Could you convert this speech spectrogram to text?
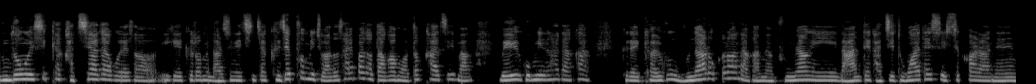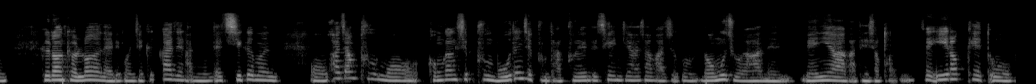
운동을 시켜 같이 하자고 해서 이게 그러면 나중에 진짜 그 제품이 좋아서 살 빠졌다고 하면 어떡하지 막 매일 고민을 하다가 그래 결국 문화로 끌어나가면 분명히 나한테 같이 동화될 수 있을 거라는 그런 결론을 내리고 이제 끝까지 갔는데 지금은 어, 화장품 뭐 건강식품 모든 제품 다 brand change 하셔가지고 너무 좋아하는 매니아가 되셨거든요. 그래서 이렇게 또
